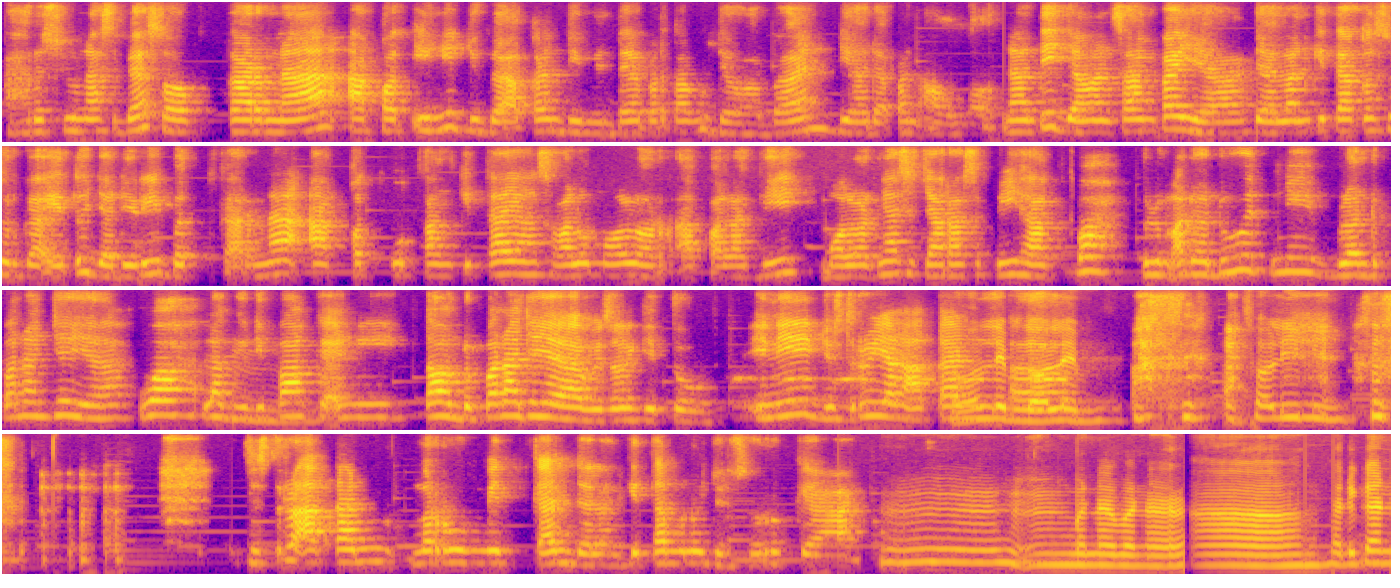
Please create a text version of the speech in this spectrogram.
harus lunas besok karena akad ini juga akan diminta pertanggungjawaban di hadapan Allah. Nanti jangan sampai ya jalan kita ke surga itu jadi ribet karena akad utang kita yang selalu molor, apalagi molornya secara sepihak. Wah, belum ada duit nih, bulan depan aja ya. Wah, lagi dipakai nih, tahun depan aja ya, misalnya gitu. Ini justru yang akan dolim, uh, dolim. Solimi. justru akan merumitkan jalan kita menuju surga. Hmm, benar-benar. Uh, tadi kan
